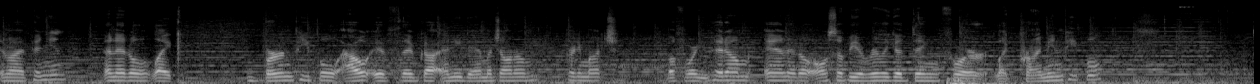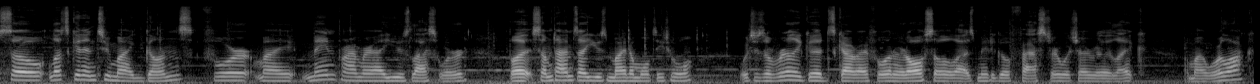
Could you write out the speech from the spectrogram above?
in my opinion. And it'll like burn people out if they've got any damage on them, pretty much, before you hit them. And it'll also be a really good thing for like priming people. So let's get into my guns. For my main primary, I use Last Word, but sometimes I use Mida Multi-Tool which is a really good scout rifle, and it also allows me to go faster, which I really like on my Warlock.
